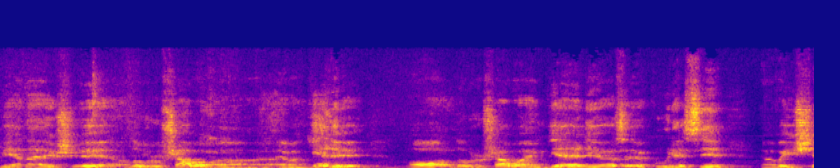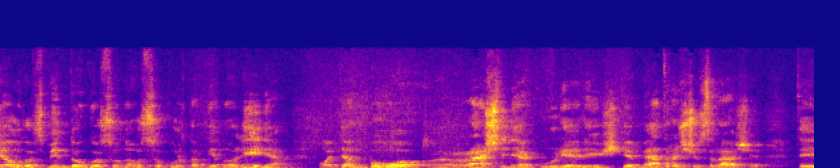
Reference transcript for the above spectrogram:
viena iš e, Laurušavo e, Evangelijai, o Laurušavo Evangelijos e, kūrėsi Vaišelgos Mindaugo sūnaus sukurtam vienuolynę, o ten buvo raštinė, kūrė, reiškia, metraščius rašė. Tai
